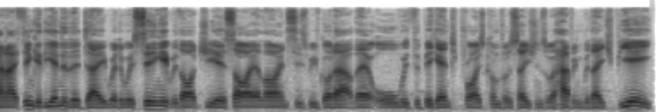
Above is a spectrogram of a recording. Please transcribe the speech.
And I think at the end of the day, whether we're seeing it with our GSI alliances we've got out there or with the big enterprise conversations we're having with HPE,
